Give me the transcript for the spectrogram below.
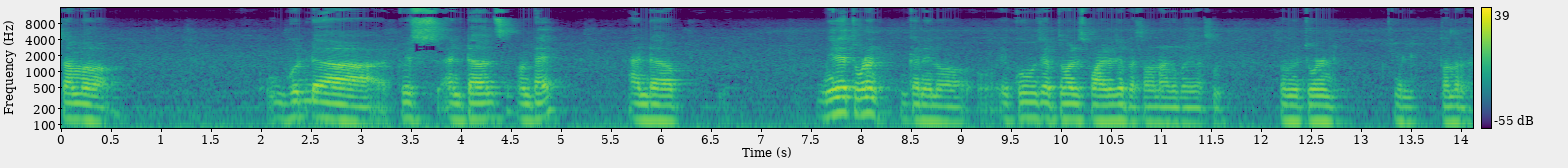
some good twist and turns ఉంటాయి. అండ్ మీరే చూడండి. ఇంకా నేను ఎక్కువ చెప్తే వాళ్ళు స్పాయిల్ చెప్పేస్తాను నాకు భయం వస్తుంది. సో మీరు చూడండి. వెళ్ళి తొందరగా.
